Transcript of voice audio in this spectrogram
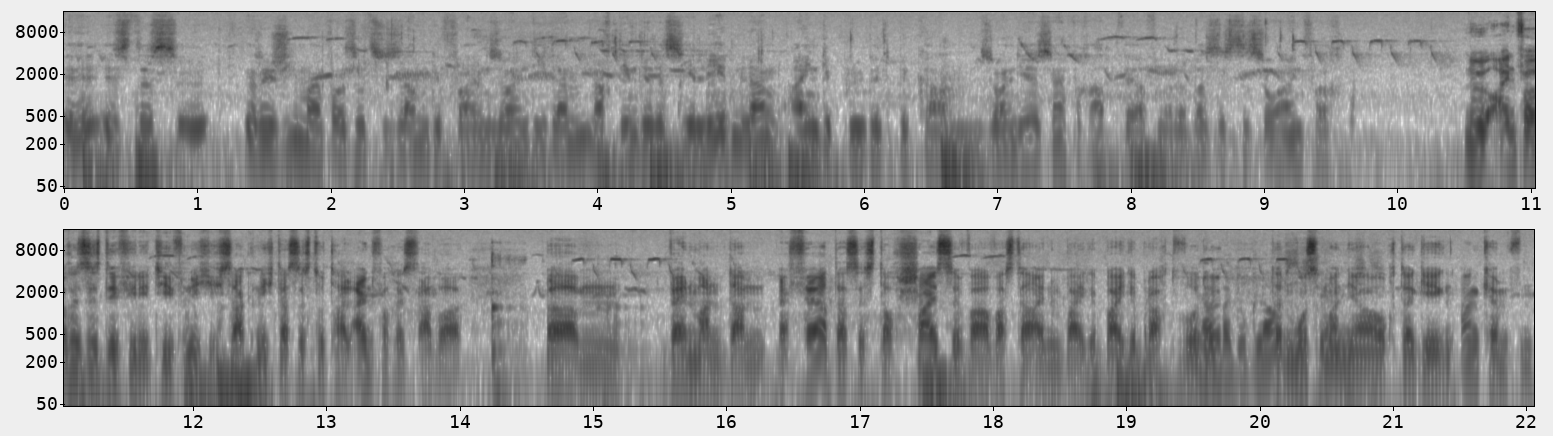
äh, ist das äh, Regime einfach so zusammengefallen. Sollen die dann, nachdem die das ihr Leben lang eingeprügelt bekamen, sollen die das einfach abwerfen oder was ist das so einfach? Nö, einfach ist es definitiv nicht. Ich sag nicht, dass es total einfach ist, aber ähm, wenn man dann erfährt, dass es doch scheiße war, was da einem beige beige-bracht Ja, wurde, glaubst dann muss ja man ja nicht. auch dagegen ankämpfen.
